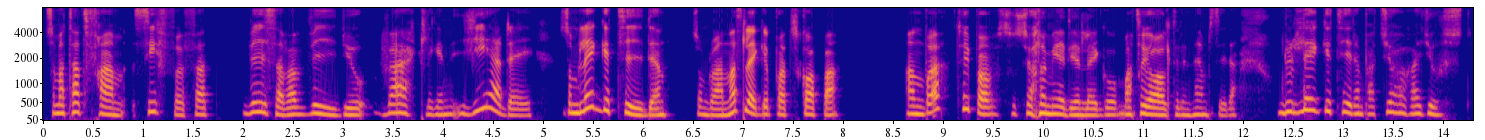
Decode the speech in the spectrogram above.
som har tagit fram siffror för att visa vad video verkligen ger dig som lägger tiden som du annars lägger på att skapa andra typer av sociala medieinlägg och material till din hemsida. Om du lägger tiden på att göra just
